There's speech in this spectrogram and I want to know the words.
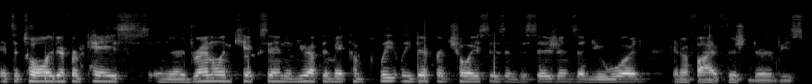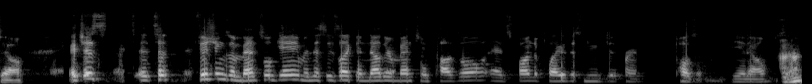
it's a totally different pace and your adrenaline kicks in and you have to make completely different choices and decisions than you would in a five fish derby so it just it's a fishing's a mental game and this is like another mental puzzle and it's fun to play this new different puzzle you know so uh-huh.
